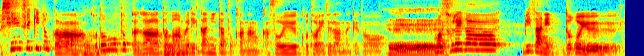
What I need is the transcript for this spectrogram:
親戚とかうん。子供とかが多うん。分アメリカにいたとかなんかそういうことは言ってたんだけど、へえまあ、それがビザにどういう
